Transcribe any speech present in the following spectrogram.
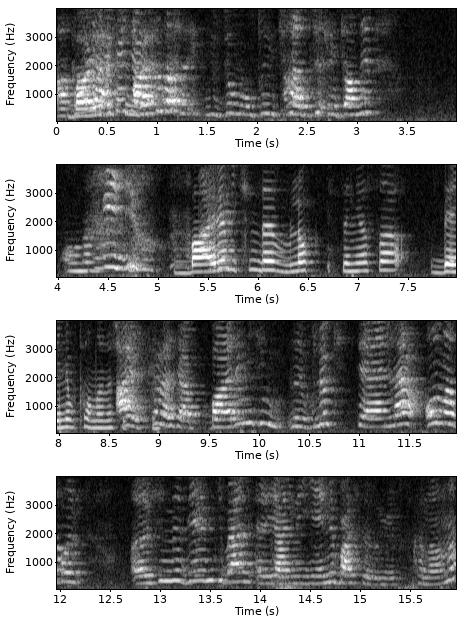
Arkadaşlar, Bayram için de- arkadaşlar ilk videom olduğu için Hadi. azıcık heyecanlıyım. Ondan Video. Bayram için de vlog isteniyorsa beğeni butonlarına çekilsin. Arkadaşlar bayram için Ee, Şimdi diyelim ki ben e, yani yeni başladım YouTube kanalına.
